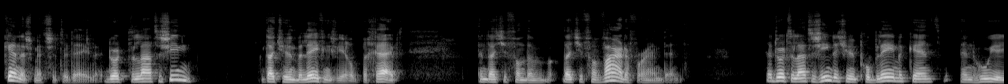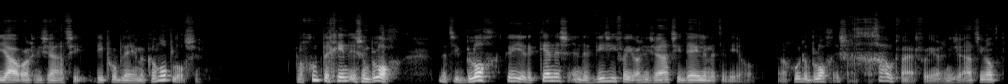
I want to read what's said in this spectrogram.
kennis met ze te delen. Door te laten zien dat je hun belevingswereld begrijpt en dat je van, de, dat je van waarde voor hen bent. En door te laten zien dat je hun problemen kent en hoe je jouw organisatie die problemen kan oplossen. Een goed begin is een blog. Met die blog kun je de kennis en de visie van je organisatie delen met de wereld. Een goede blog is goud waard voor je organisatie, want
